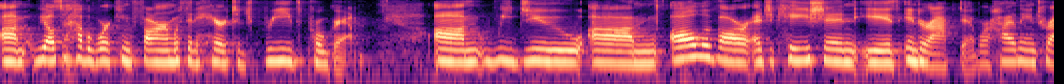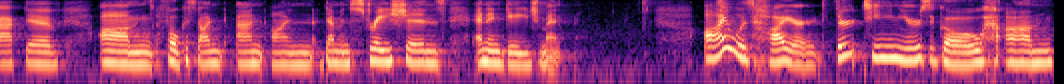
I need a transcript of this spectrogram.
Um, we also have a working farm within a heritage breeds program. Um, we do um, all of our education is interactive. We're highly interactive, um, focused on, on, on demonstrations and engagement. I was hired 13 years ago um,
